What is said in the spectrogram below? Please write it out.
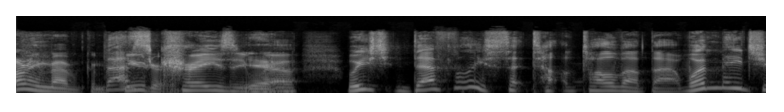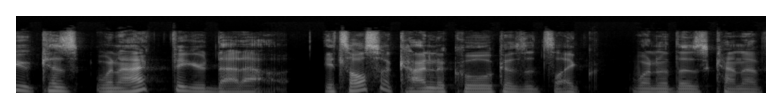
don't even have a computer. That's crazy, Yeah. bro. We should definitely set, tell, tell about that. What made you? Because when I figured that out, it's also kind of cool because it's like one of those kind of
